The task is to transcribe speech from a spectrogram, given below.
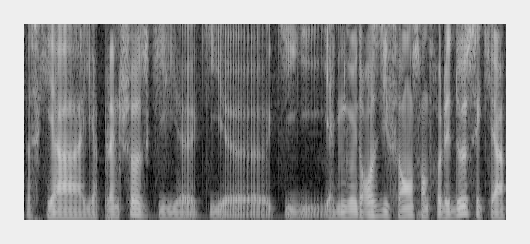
parce qu'il y a, il y a plein de choses qui, euh, euh, qui, il y a une grosse différence entre les deux, c'est qu'il y a,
